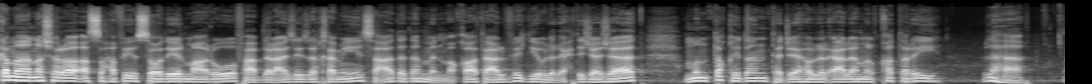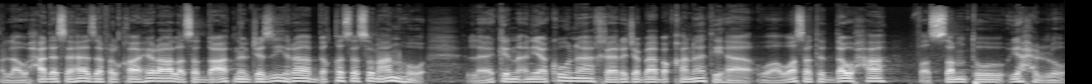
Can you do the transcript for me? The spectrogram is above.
كما نشر الصحفي السعودي المعروف عبد العزيز الخميس عددا من مقاطع الفيديو للاحتجاجات منتقدا تجاهل الإعلام القطري لها. لو حدث هذا في القاهرة لصدعتنا الجزيرة بقصص عنه، لكن أن يكون خارج باب قناتها ووسط الدوحة فالصمت يحل،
